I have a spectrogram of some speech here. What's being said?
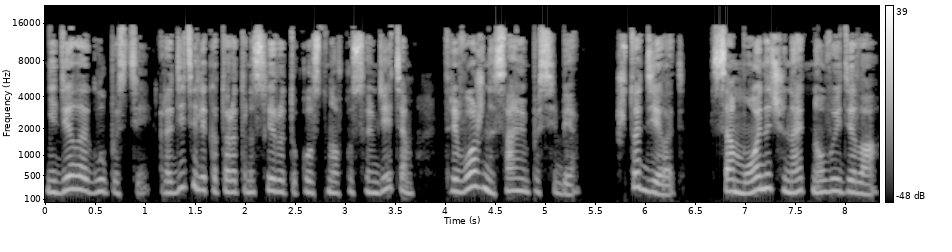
не делая глупостей. Родители, которые транслируют такую установку своим детям, тревожны сами по себе. Что делать? Самой начинать новые дела.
